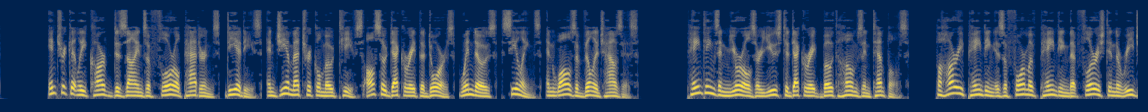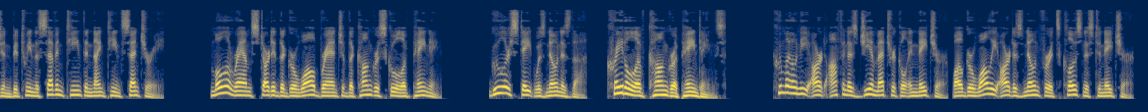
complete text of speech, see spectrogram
Intricately carved designs of floral patterns, deities, and geometrical motifs also decorate the doors, windows, ceilings, and walls of village houses. Paintings and murals are used to decorate both homes and temples. Pahari painting is a form of painting that flourished in the region between the 17th and 19th century. Mola Ram started the Garhwal branch of the Kangra school of painting. Guler state was known as the cradle of Kangra paintings. Kumaoni art often is geometrical in nature, while Garhwali art is known for its closeness to nature.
